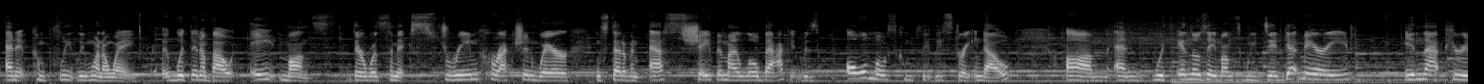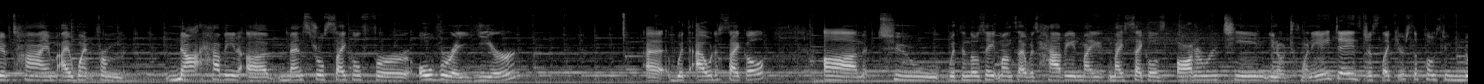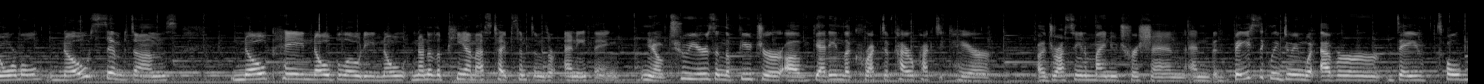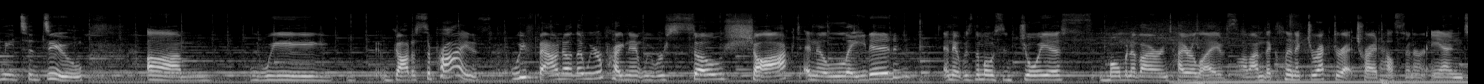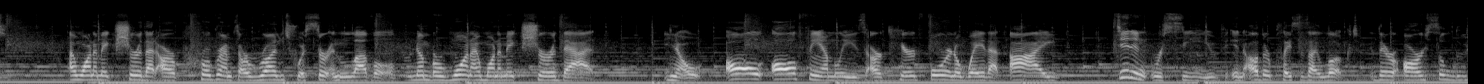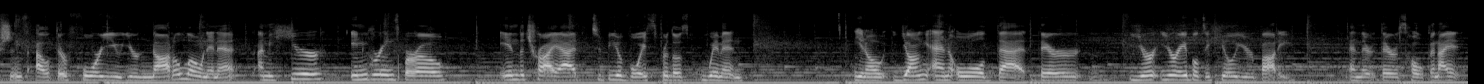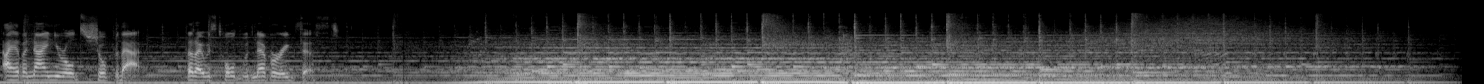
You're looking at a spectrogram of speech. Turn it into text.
and it completely went away. Within about eight months, there was some extreme correction where instead of an S shape in my low back, it was almost completely straightened out. Um, and within those eight months, we did get married. In that period of time, I went from not having a menstrual cycle for over a year uh, without a cycle um, to within those eight months I was having my, my cycles on a routine, you know, 28 days, just like you're supposed to, normal, no symptoms, no pain, no bloating, no none of the PMS type symptoms or anything. You know, two years in the future of getting the corrective chiropractic care, addressing my nutrition, and basically doing whatever Dave told me to do, um, we got a surprise. We found out that we were pregnant. We were so shocked and elated, and it was the most joyous moment of our entire lives. Um, I'm the clinic director at Triad Health Center, and I want to make sure that our programs are run to a certain level. Number one, I want to make sure that, you know, all, all families are cared for in a way that I didn't receive in other places I looked. There are solutions out there for you. You're not alone in it. I'm here in Greensboro, in the triad, to be a voice for those women, you know, young and old, that they're, you're, you're able to heal your body and there, there's hope. And I, I have a nine year old to show for that, that I was told would never exist.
